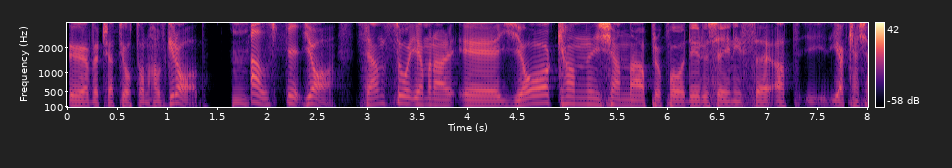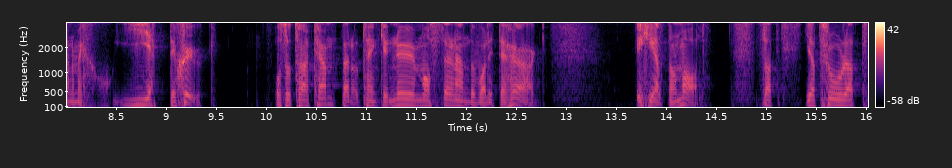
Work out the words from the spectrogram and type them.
över 38,5 grad. Alltid. Ja, sen så, jag menar, eh, jag kan känna, apropå det du säger Nisse, att jag kan känna mig sj- jättesjuk. Och så tar jag tempen och tänker nu måste den ändå vara lite hög. Är helt normal. Så att jag tror att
